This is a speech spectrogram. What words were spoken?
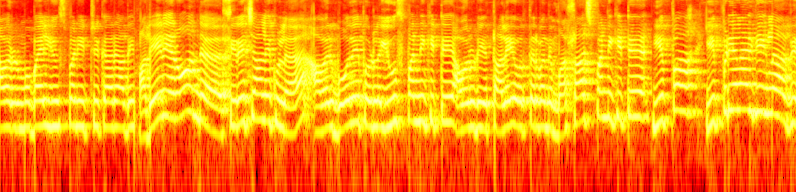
அவர் மொபைல் யூஸ் பண்ணிட்டு இருக்காரு அதே அதே நேரம் அந்த சிறைச்சாலைக்குள்ள அவர் போதைப் பொருளை யூஸ் பண்ணிக்கிட்டு அவருடைய தலையை ஒருத்தர் வந்து மசாஜ் பண்ணிக்கிட்டு எப்பா இப்படியெல்லாம் இருக்கீங்களா? அது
